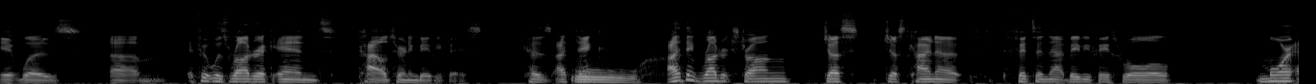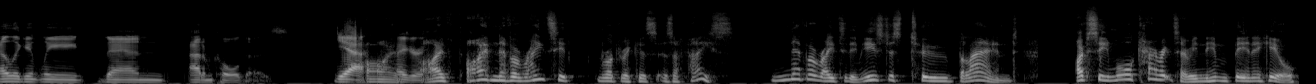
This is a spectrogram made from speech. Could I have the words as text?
it was um, if it was Roderick and Kyle turning babyface. Because I think Ooh. I think Roderick Strong just just kind of f- fits in that babyface role more elegantly than Adam Cole does. Yeah, I, I agree. I've I've never rated Roderick as, as a face. Never rated him. He's just too bland. I've seen more character in him being a heel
